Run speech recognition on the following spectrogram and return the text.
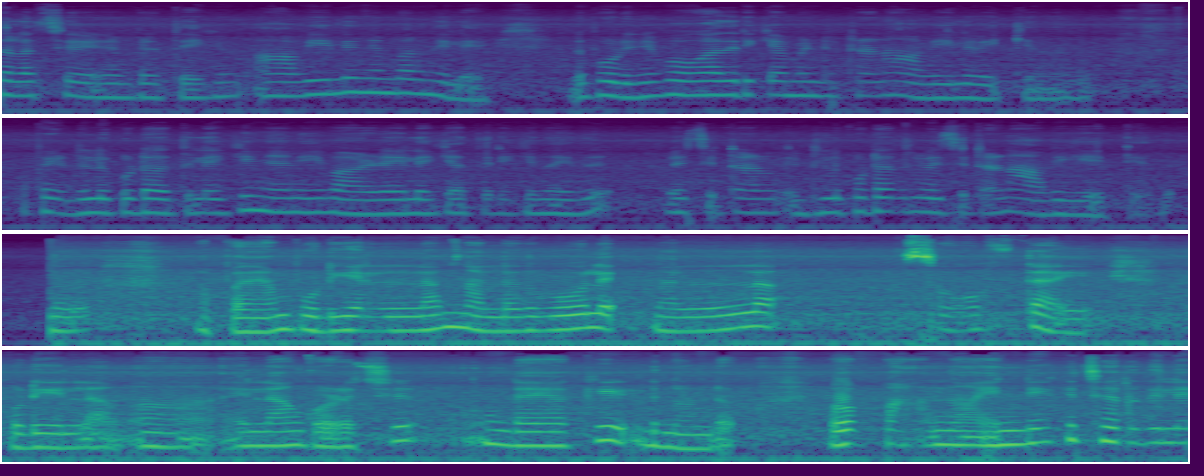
തിളച്ച് കഴിഞ്ഞപ്പോഴത്തേക്കും ആവിയിൽ ഞാൻ പറഞ്ഞില്ലേ ഇത് പൊടിഞ്ഞു പോകാതിരിക്കാൻ വേണ്ടിയിട്ടാണ് ആവിയിൽ വെക്കുന്നത്. അപ്പോൾ ഇഡ്ഡലിക്കുട്ടകത്തിലേക്ക് ഞാൻ ഈ വാഴയിലേക്കകത്തിരിക്കുന്ന ഇത് വെച്ചിട്ടാണ് ഇഡ്ഡലിക്കുട്ടകത്തിൽ വെച്ചിട്ടാണ് ആവി കയറ്റിയത്. അപ്പോൾ ഞാൻ പൊടിയെല്ലാം നല്ലതുപോലെ നല്ല സോഫ്റ്റായി പൊടിയെല്ലാം എല്ലാം കുഴച്ച് ഉണ്ടയാക്കി ഇടുന്നുണ്ട്. അപ്പോൾ എന്റെയൊക്കെ ചെറുതിലെ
